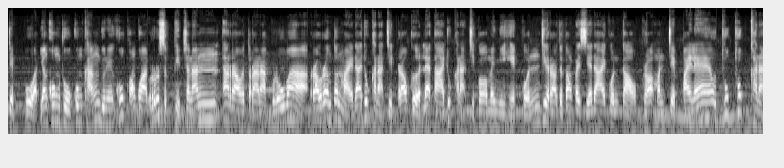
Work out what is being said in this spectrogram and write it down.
เจ็บปวด ยังคงถูกคุมขังอยู่ในคุกของความรู้สึกผิดฉะนั้น ถ้าเราตระหนักรู้ว่าเราเริ่มต้นใหม่ได้ทุกขณะจิต เราเกิดและตายทุกขณะจิตก็ไม่มีเหตุผลที่เราจะต้องไปเสียดายคนเก่า เพราะมันเจ็บไปแล้วทุกๆขณะ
